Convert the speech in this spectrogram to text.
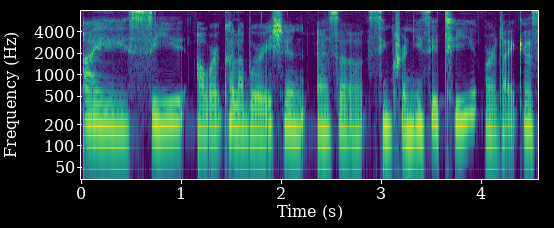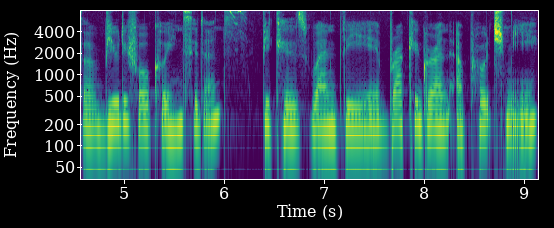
I see our collaboration as a synchronicity or like as a beautiful coincidence because when the Brakke Grond approached me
